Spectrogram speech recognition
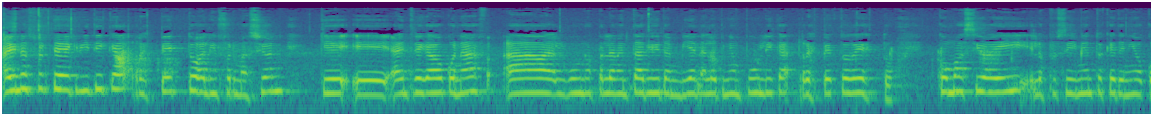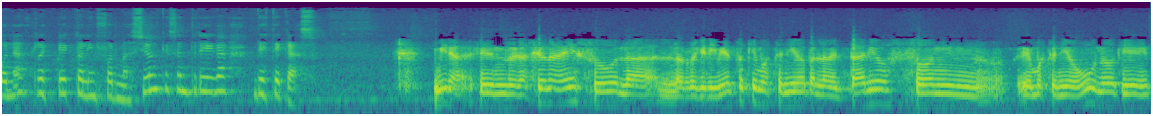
Hay una suerte de crítica respecto a la información que eh, ha entregado CONAF a algunos parlamentarios y también a la opinión pública respecto de esto. ¿Cómo ha sido ahí los procedimientos que ha tenido CONAF respecto a la información que se entrega de este caso? Mira, en relación a eso, los requerimientos que hemos tenido parlamentarios son, hemos tenido uno que,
